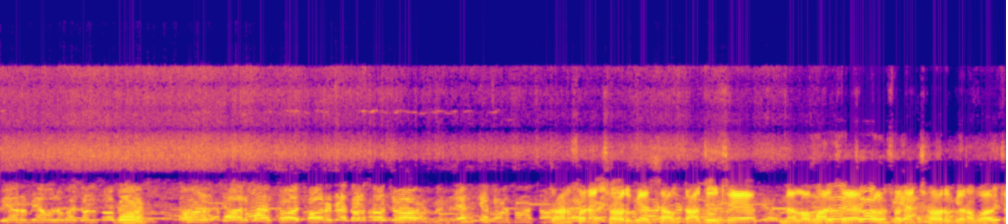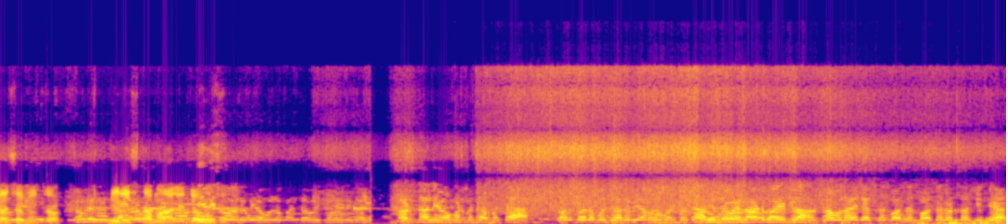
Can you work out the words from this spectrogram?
બે રૂપિયા ઓલો ત્રણસો બે ત્રણ ચાર પાંચ છ રૂપિયા ત્રણસો છ ત્રણસો ને છ રૂપિયા સાવ તાજું છે નલો માલ છે, ત્રણસો ને છ રૂપિયાનો ભાવ છે મિત્રો. બિલિસ્તામાં હાલે તેવું છે. અડતાલીસ ઓગણપચાસ પચાસ. ને પચાસ રૂપિયા ભાઈ સારું છે ભાઈ લાડવા એકલા. અઠાવન સાઠ એકસઠ બાસઠ પાસઠ અડસઠ સિત્તેર.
